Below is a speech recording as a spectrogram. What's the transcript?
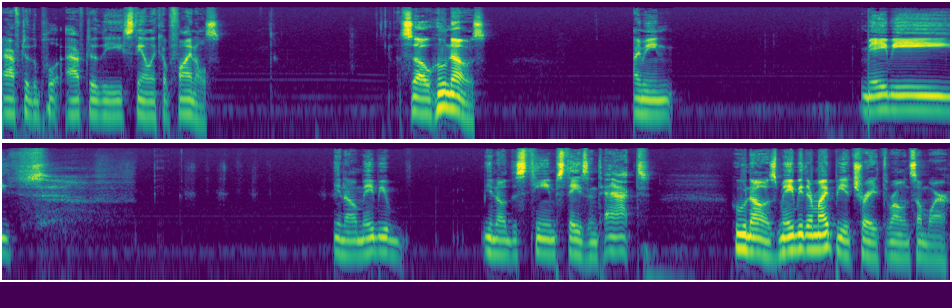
after the after the Stanley Cup Finals. So who knows? I mean, maybe you know, maybe you know this team stays intact. Who knows? Maybe there might be a trade thrown somewhere.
